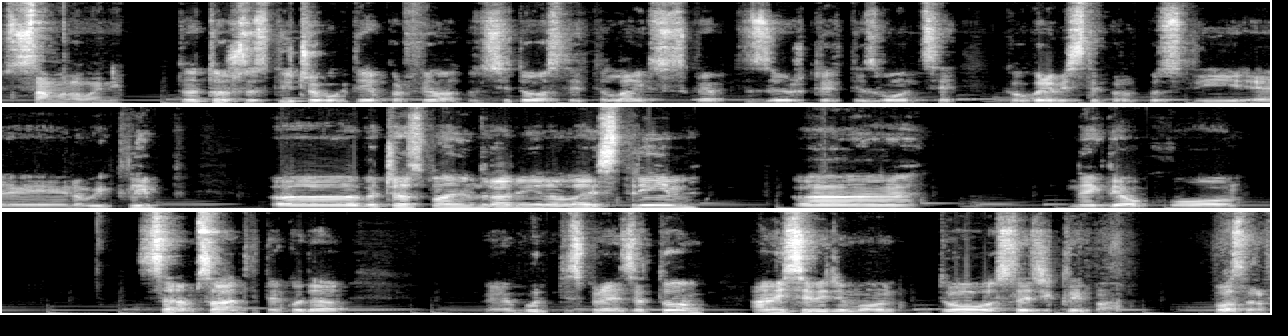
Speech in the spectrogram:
samonovanje. To je to što se tiče ovog profila, ako si to ostavite like, subscribe, za još klikite zvonce kako ne biste propustili e, novi klip. Uh, večeras planiram da radim jedan live stream, uh, negdje oko 7 sati, tako da e, budite spremni za to, a mi se vidimo do sljedećeg klipa. Pozdrav!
